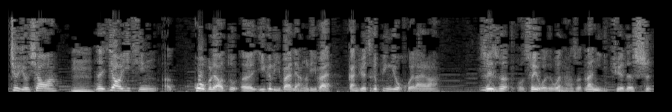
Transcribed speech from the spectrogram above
就有效啊。嗯那药一停，呃，过不了多呃一个礼拜两个礼拜，感觉这个病又回来啦。所以说，所以我就问他说：“那你觉得是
